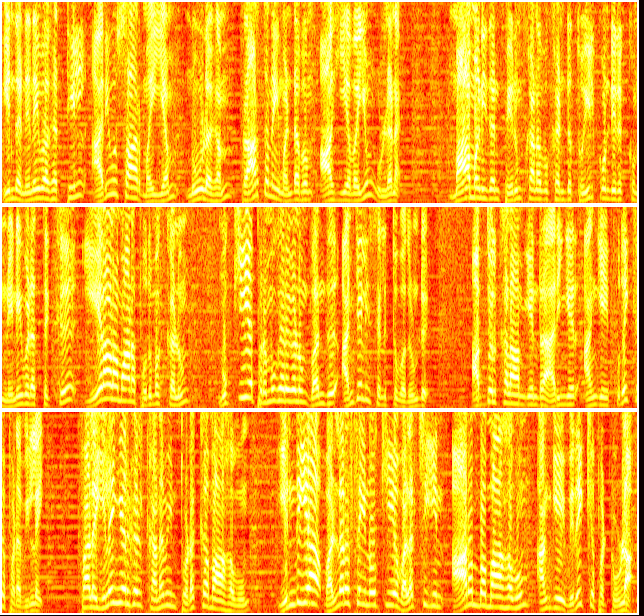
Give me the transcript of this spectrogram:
இந்த நினைவகத்தில் அறிவுசார் மையம் நூலகம் பிரார்த்தனை மண்டபம் ஆகியவையும் உள்ளன. மாமனிதன் பெரும் கனவு கண்டு துயில் கொண்டிருக்கும் நினைவிடத்துக்கு ஏராளமான பொதுமக்களும் முக்கிய பிரமுகர்களும் வந்து அஞ்சலி செலுத்துவதுண்டு. அப்துல் கலாம் என்ற அறிஞர் அங்கே புதைக்கப்படவில்லை. பல இளைஞர்கள் கனவின் தொடக்கமாகவும் இந்தியா வல்லரசை நோக்கிய வளர்ச்சியின் ஆரம்பமாகவும் அங்கே விதைக்கப்பட்டுள்ளார்.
